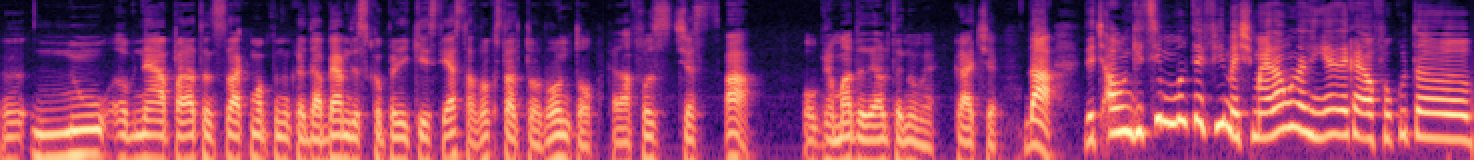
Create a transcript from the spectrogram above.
uh, nu uh, neapărat în stare acum, pentru că de-abia am descoperit chestia asta. Rockstar Toronto, care a fost just... Ah, o grămadă de alte nume, gace. Da, deci au înghițit multe filme și mai era una din ele care au făcut uh,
